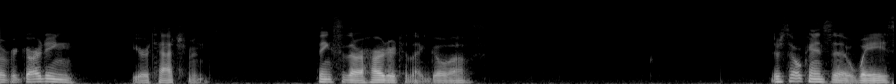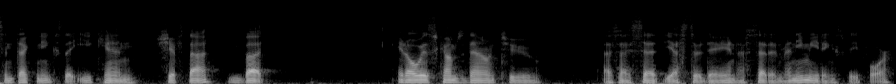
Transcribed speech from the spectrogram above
regarding your attachments, things that are harder to let go of, there's all kinds of ways and techniques that you can shift that, but it always comes down to, as I said yesterday, and I've said in many meetings before,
